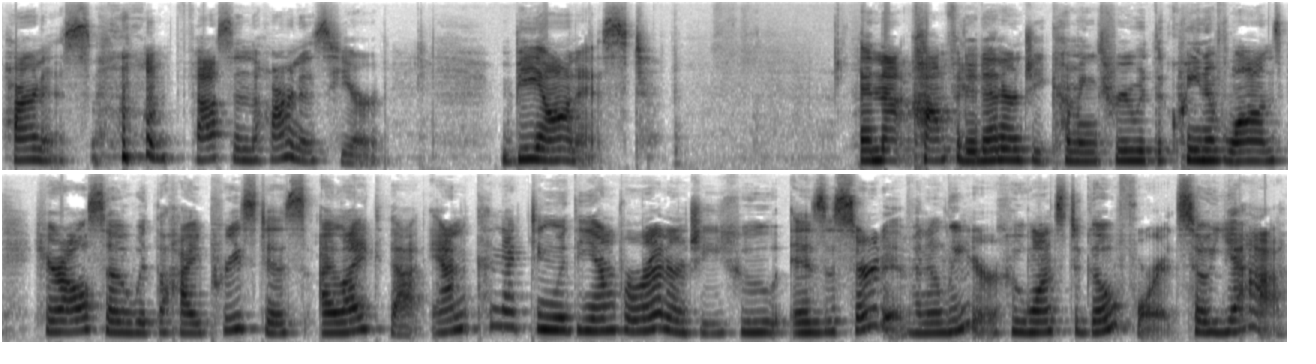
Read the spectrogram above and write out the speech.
harness. Fasten the harness here. Be honest. And that confident energy coming through with the Queen of Wands. Here also with the High Priestess, I like that. And connecting with the Emperor energy who is assertive and a leader who wants to go for it. So yeah,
